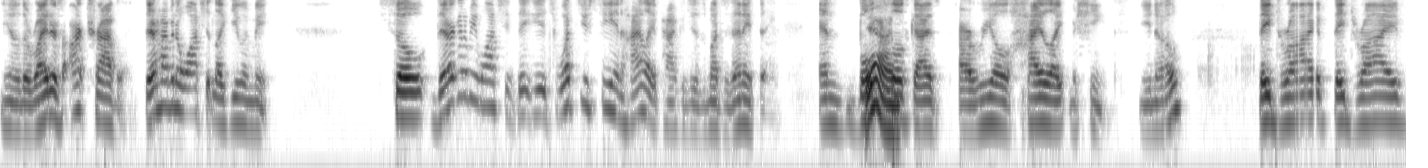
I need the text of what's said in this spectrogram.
you know the writers aren't traveling; they're having to watch it like you and me. So they're going to be watching. It's what you see in highlight packages as much as anything. And both Yeah. of those guys are real highlight machines. You know, they drive. They drive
